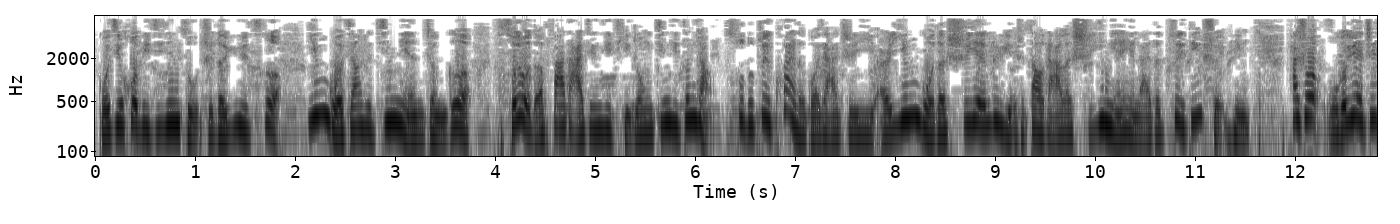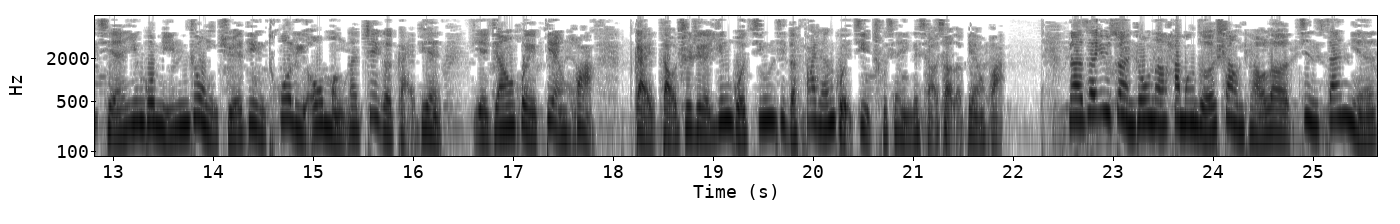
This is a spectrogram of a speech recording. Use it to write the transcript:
国际货币基金组织的预测，英国将是今年整个所有的发达经济体中经济增长速度最快的国家之一，而英国的失业率也是到达了十一年以来的最低水平。他说，五个月之前，英国民众决定脱离欧盟。那这个改变也将会变化，改导致这个英国经济的发展轨迹出现一个小小的变化。那在预算中呢，哈蒙德上调了近三年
